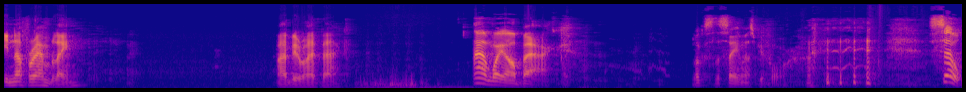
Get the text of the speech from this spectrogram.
enough rambling. I'll be right back. And we are back. Looks the same as before. so,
